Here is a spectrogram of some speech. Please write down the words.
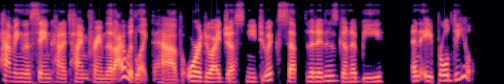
having the same kind of time frame that I would like to have or do I just need to accept that it is going to be an April deal?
